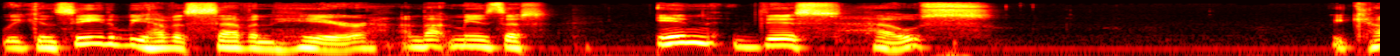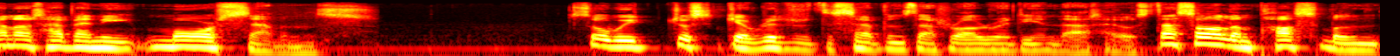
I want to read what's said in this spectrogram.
we can see that we have a 7 here and that means that in this house we cannot have any more 7s. So we just get rid of the 7s that are already in that house. That's all impossible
